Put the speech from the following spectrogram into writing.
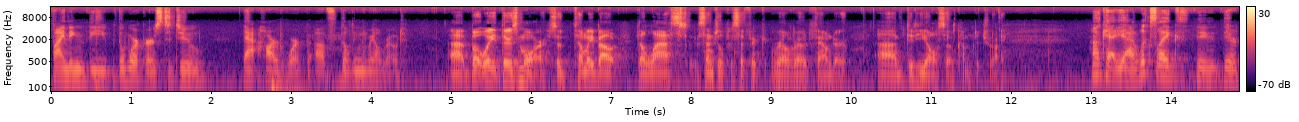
finding the, the workers to do that hard work of building the railroad. Uh, but wait, there's more. So tell me about the last Central Pacific Railroad founder. Um, did he also come to Troy? Okay, yeah, it looks like the, they're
